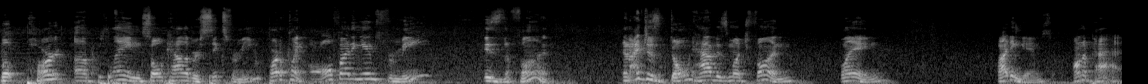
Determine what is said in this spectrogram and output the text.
But part of playing Soul Calibur 6 for me, part of playing all fighting games for me, is the fun. And I just don't have as much fun playing fighting games on a pad.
